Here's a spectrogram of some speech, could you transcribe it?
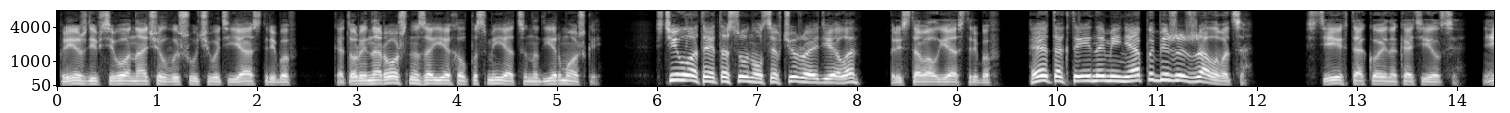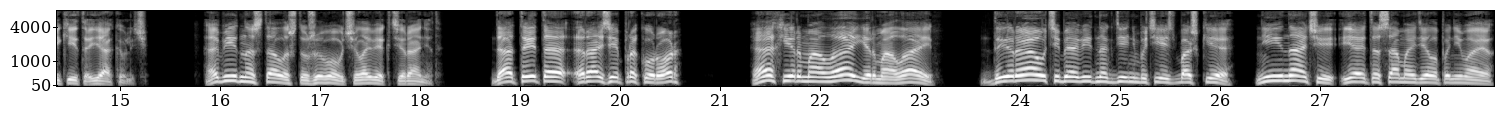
Прежде всего начал вышучивать ястребов, который нарочно заехал посмеяться над Ермошкой. «С чего ты это сунулся в чужое дело?» — приставал Ястребов. «Этак ты и на меня побежишь жаловаться». Стих такой накатился, Никита Яковлевич. Обидно стало, что живого человека тиранит. «Да ты-то разве прокурор?» «Ах, Ермолай, Ермолай, дыра у тебя, видно, где-нибудь есть в башке. Не иначе я это самое дело понимаю.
